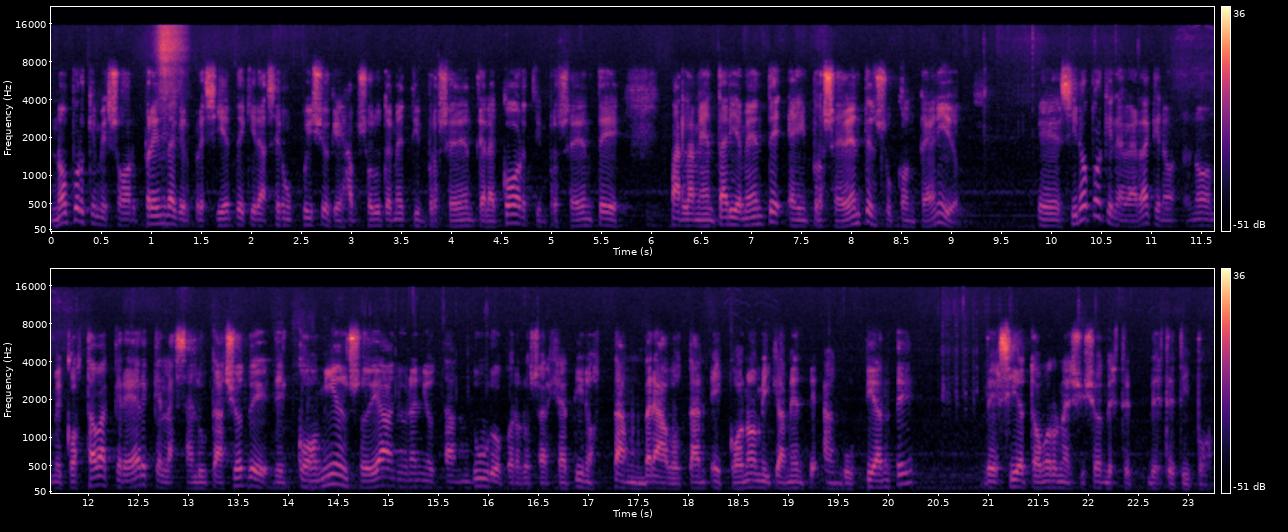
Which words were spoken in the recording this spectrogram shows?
no porque me sorprenda que el presidente quiera hacer un juicio que es absolutamente improcedente a la Corte, improcedente parlamentariamente e improcedente en su contenido. Eh, sino porque la verdad que no, me costaba creer que la salutación del comienzo de año, un año tan duro para los argentinos, tan bravo, tan económicamente angustiante, decía tomar una decisión de este, de este tipo.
